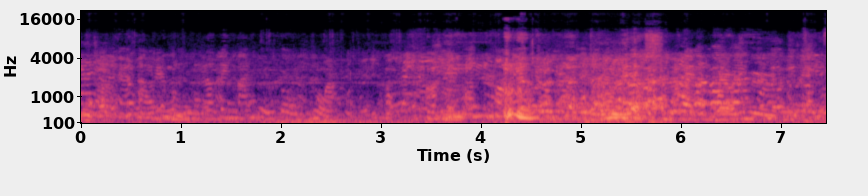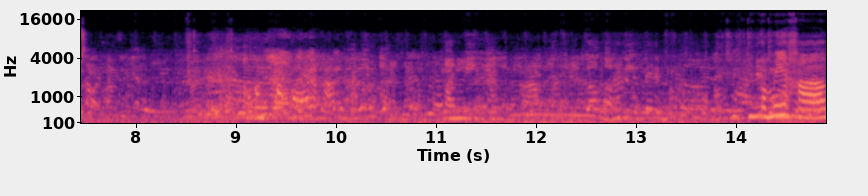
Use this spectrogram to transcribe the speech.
ถูกครับแมวนี่คือทอมมี่ครับ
